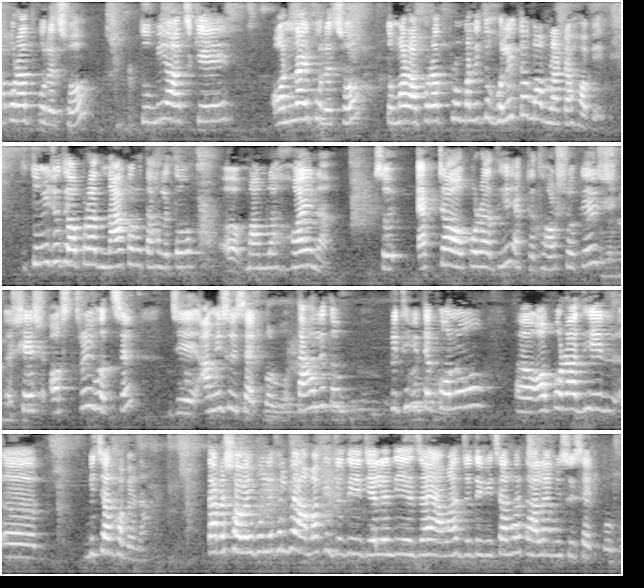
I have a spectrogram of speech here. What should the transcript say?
অপরাধ করেছ, তুমি আজকে অন্যায় করেছ, তোমার অপরাধ প্রমাণিত হলেই তো মামলাটা হবে। তুমি যদি অপরাধ না করো তাহলে তো মামলা হয় না। সো একটা অপরাধী, একটা ধর্ষকের শেষ অস্ত্রই হচ্ছে যে আমি সুইসাইড করব। তাহলে তো পৃথিবীতে কোনো অপরাধীর বিচার হবে না। তারা সবাই বলে ফেলবে, আমাকে যদি জেলে নিয়ে যায়, আমার যদি বিচার হয়, তাহলে আমি সুইসাইড করব।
